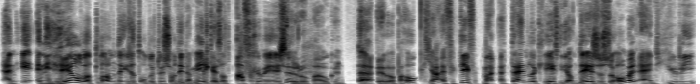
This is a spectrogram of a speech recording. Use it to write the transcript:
En in heel wat landen is dat ondertussen, want in Amerika is dat afgewezen. Europa ook, hè? Uh, Europa ook, ja, effectief. Maar uiteindelijk heeft hij dan deze zomer, eind juli,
